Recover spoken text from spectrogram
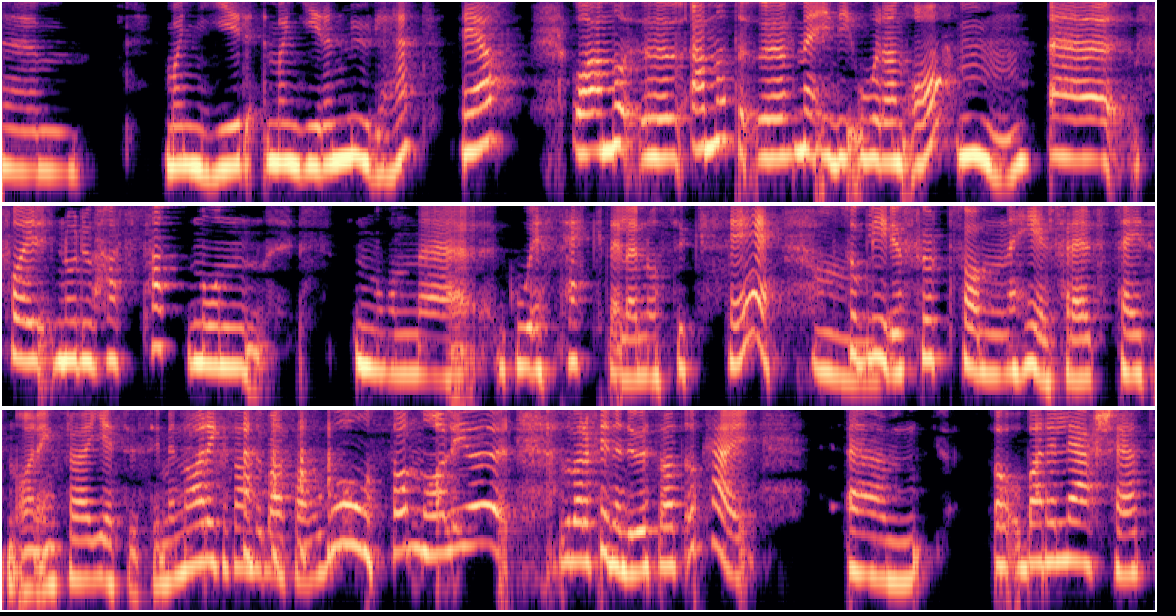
um, man, gir, man gir en mulighet. Ja, og jeg, må øve, jeg måtte øve meg i de ordene òg. Mm. Uh, for når du har satt noen, noen uh, god effekt eller noe suksess, Mm. så blir du fort sånn helfrelst 16-åring fra Jesus-seminar. ikke sant? Er bare sånn Wow, sånn må alle gjøre! Og så bare finner du ut at ok ehm, Og bare lære seg at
